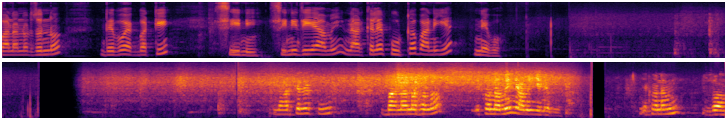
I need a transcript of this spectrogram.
বানানোর জন্য দেব এক বাটি চিনি। চিনি দিয়ে আমি নারকেলের পুরটা বানিয়ে নেব। নারকেলের পুর বানানো হলো। এখন আমি নামিয়ে নেব। এখন আমি জল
